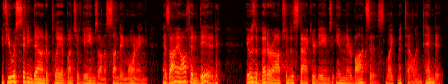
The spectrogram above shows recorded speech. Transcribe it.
If you were sitting down to play a bunch of games on a Sunday morning, as I often did, it was a better option to stack your games in their boxes, like Mattel intended.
